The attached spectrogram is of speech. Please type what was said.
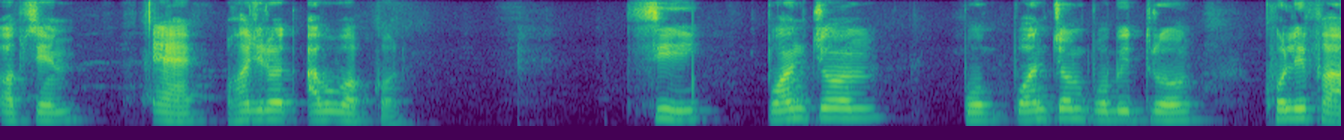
অপশন এক হজরত আবু বক্কর। সি, পঞ্চম পঞ্চম পবিত্র খলিফা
